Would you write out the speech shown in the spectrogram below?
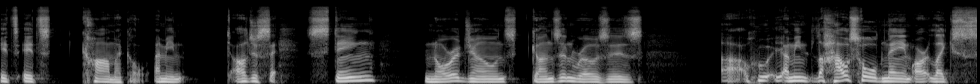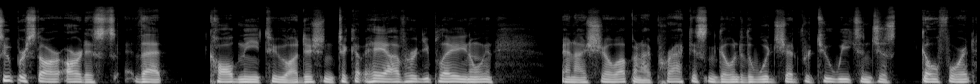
it's it's comical i mean i'll just say sting norah jones guns n' roses uh, who I mean, the household name are like superstar artists that called me to audition to co- hey, I've heard you play, you know, and, and I show up and I practice and go into the woodshed for two weeks and just go for it,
